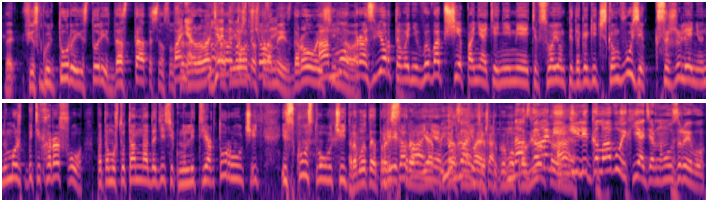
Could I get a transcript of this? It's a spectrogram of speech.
Да, физкультуры и истории достаточно сформировать ну, патриота страны, здорового и а сильного. А моб развертывания вы вообще понятия не имеете в своем педагогическом вузе, к сожалению. Ну, может быть, и хорошо, потому что там надо действительно литературу учить, искусство учить, Работая проректором, я ну, знаю, что Ногами или головой к ядерному взрыву?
